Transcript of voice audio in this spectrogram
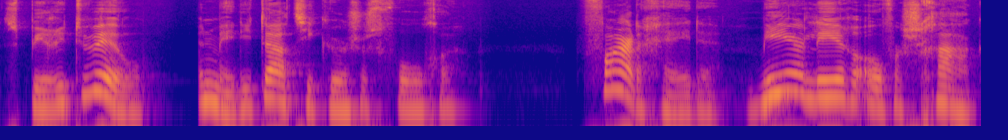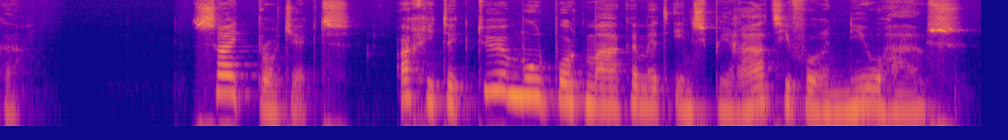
Spiritueel. Een meditatiecursus volgen. Vaardigheden. Meer leren over schaken. Side projects. Architectuur moodboard maken met inspiratie voor een nieuw huis.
